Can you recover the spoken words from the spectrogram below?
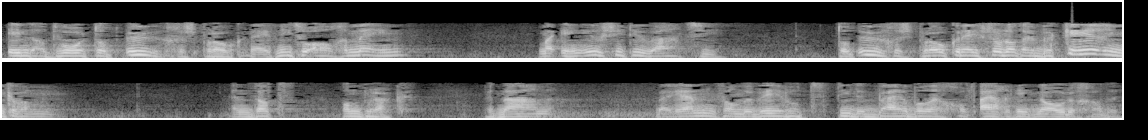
in dat woord tot u gesproken heeft. Niet zo algemeen, maar in uw situatie tot u gesproken heeft, zodat er bekering kwam. En dat ontbrak. Met name bij hen van de wereld die de Bijbel en God eigenlijk niet nodig hadden.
